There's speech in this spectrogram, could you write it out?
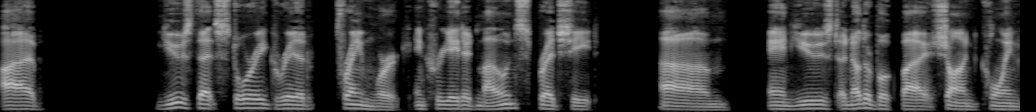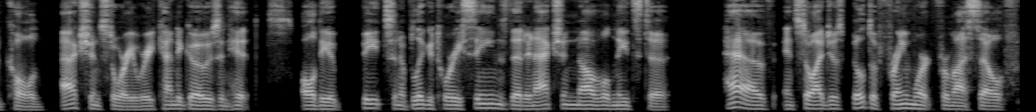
I used that story grid framework and created my own spreadsheet um, and used another book by Shawn Coyne called Action Story, where he kind of goes and hits all the beats and obligatory scenes that an action novel needs to have. And so I just built a framework for myself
